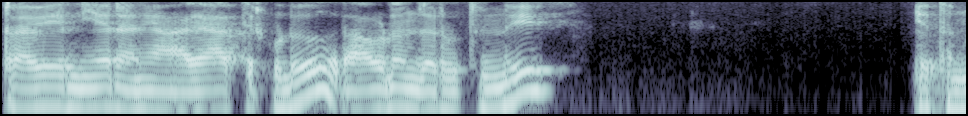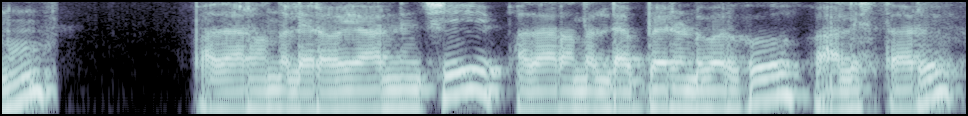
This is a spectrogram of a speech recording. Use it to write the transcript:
ట్రవేనియర్ అనే ఆ యాత్రికుడు రావడం జరుగుతుంది. ఇతను పదహారు వందల ఇరవై ఆరు నుంచి పదహారు వందల డెబ్బై రెండు వరకు పాలిస్తారు.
